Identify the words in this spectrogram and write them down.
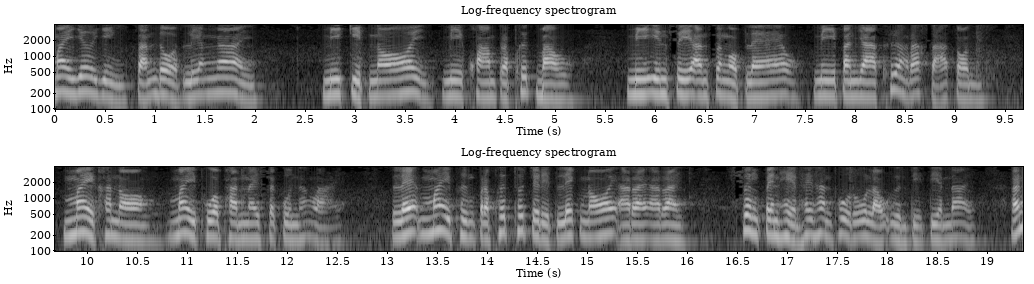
ไม่เย่อหยิ่ง สันโดษเลี้ยงง่าย มีกิจน้อย มีความประพฤติเบา มีอินทรีย์อันสงบแล้ว มีปัญญาเครื่องรักษาตน ไม่ขนอง ไม่พัวพันในสกุลทั้งหลาย และไม่พึงประพฤติทุจริตเล็กน้อยอะไรอะไร ซึ่งเป็นเหตุให้ท่านผู้รู้เหล่าอื่นติเตียนได้อัน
